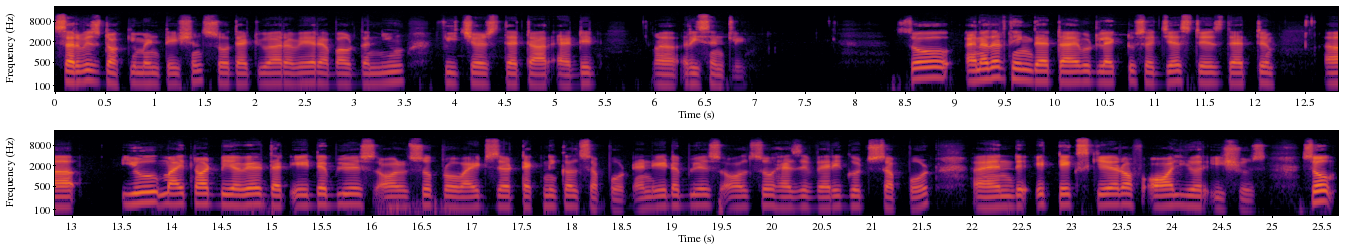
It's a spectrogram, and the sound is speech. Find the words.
service documentation so that you are aware about the new features that are added uh, recently. So another thing that I would like to suggest is that uh, you might not be aware that AWS also provides a technical support and AWS also has a very good support and it takes care of all your issues. So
